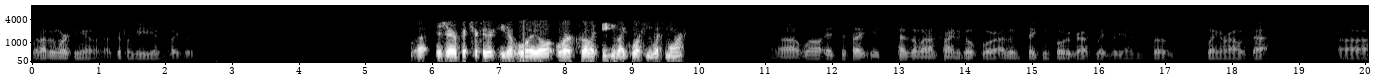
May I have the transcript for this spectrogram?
But I've been working uh, different mediums lately. uh, is there a particular either oil or acrylic that you like working with more? Uh, well, it just I, it depends on what I'm trying to go for. I've been taking photographs lately and sort of playing around with that. Uh,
